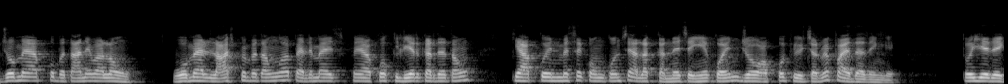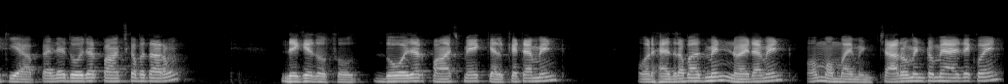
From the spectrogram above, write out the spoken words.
जो मैं आपको बताने वाला हूँ, वो मैं लास्ट में बताऊँगा। पहले मैं इसमें आपको क्लियर कर देता हूँ कि आपको इनमें से कौन कौन से अलग करने चाहिए कॉइन जो आपको फ्यूचर में फ़ायदा देंगे। तो ये देखिए आप, पहले 2005 का बता रहा हूँ। देखिए दोस्तों 2005 में कैलकाटा मिंट और हैदराबाद मिंट नोएडा मिंट और मुंबई मिंट चारों मिनटों में आए थे कॉइन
